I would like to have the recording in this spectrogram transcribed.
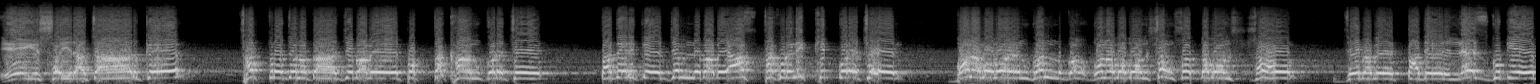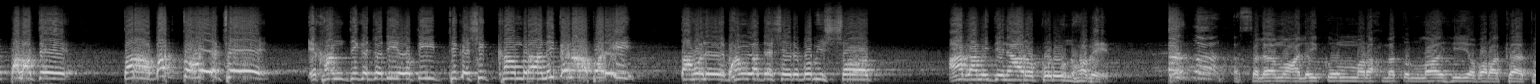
এই স্বৈরাচারকে ছাত্র জনতা যেভাবে প্রত্যাখ্যান করেছে, তাদেরকে যেমনি ভাবে আস্থা করে নিক্ষেপ করেছে গণভবন গণ- গণভবন, সংসদ ভবন সহ যেভাবে তাদের লেজ গুটিয়ে পালাতে তারা বাধ্য হয়েছে, এখান থেকে যদি অতীত থেকে শিক্ষা আমরা নিতে না পারি, তাহলে বাংলাদেশের ভবিষ্যৎ আগামী দিনে আরও করুণ হবে। আসসালামু আলাইকুম রহমতুল্লাহি ওবরাকাত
